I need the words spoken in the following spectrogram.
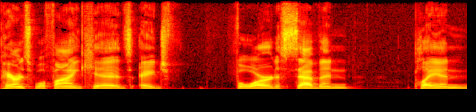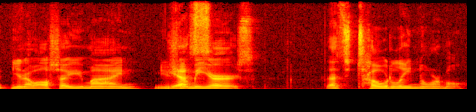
parents will find kids age four to seven playing, you know, I'll show you mine, you show me yours. That's totally normal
